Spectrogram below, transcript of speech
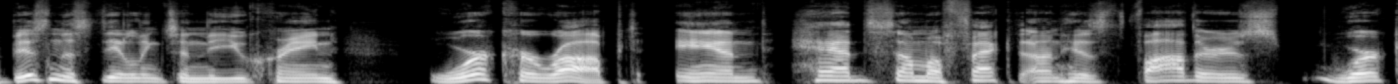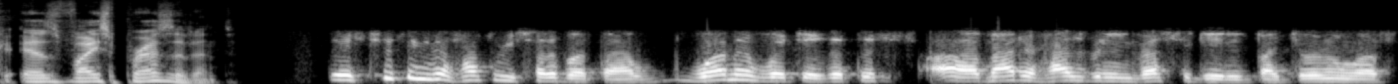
business dealings in the Ukraine were corrupt and had some effect on his father's work as vice president. There's two things that have to be said about that. One of which is that this uh, matter has been investigated by journalists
